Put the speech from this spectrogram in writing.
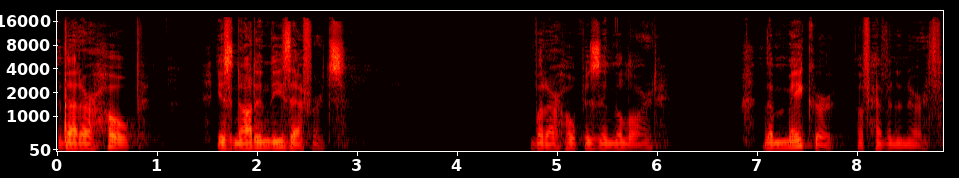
that our hope is not in these efforts, but our hope is in the Lord, the maker of heaven and earth,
